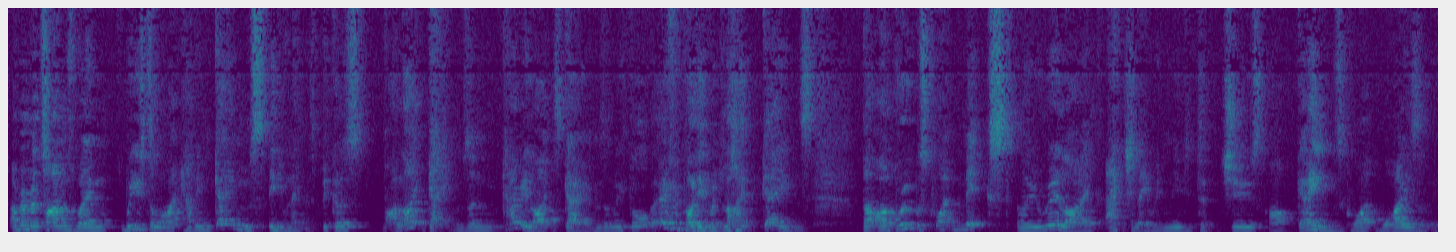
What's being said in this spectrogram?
I remember times when we used to like having games evenings because I like games and Carrie likes games and we thought that everybody would like games. But our group was quite mixed and we realised actually we needed to choose our games quite wisely.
